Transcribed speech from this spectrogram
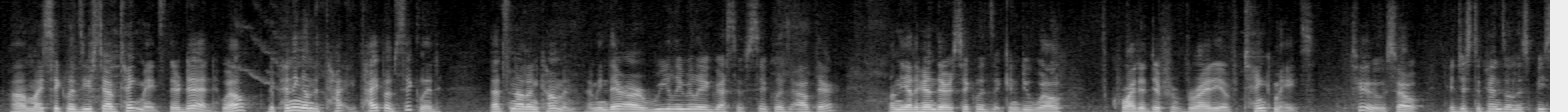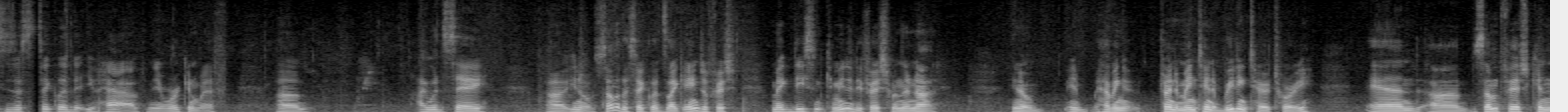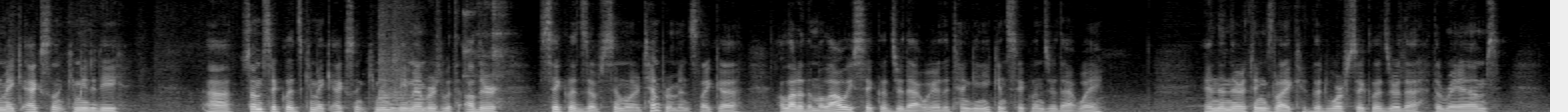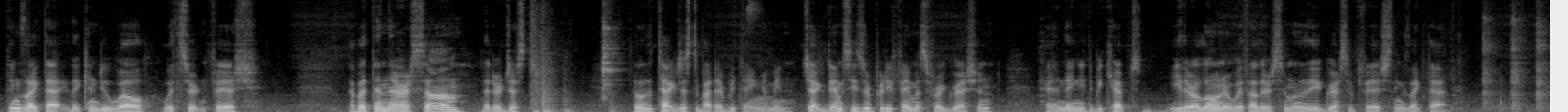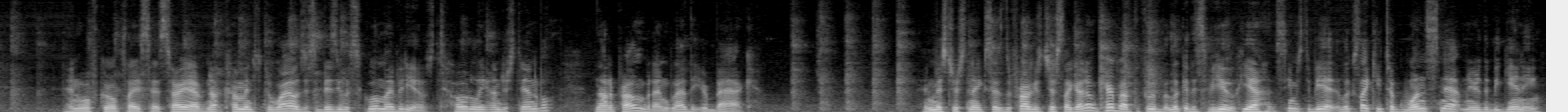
Uh, my cichlids used to have tank mates. They're dead. Well, depending on the ty type of cichlid, that's not uncommon. I mean, there are really, really aggressive cichlids out there. On the other hand, there are cichlids that can do well with quite a different variety of tank mates too. So it just depends on the species of cichlid that you have and you're working with. Um, I would say, uh, you know, some of the cichlids like angelfish make decent community fish when they're not, you know, having a, trying to maintain a breeding territory. And um, some fish can make excellent community, uh, some cichlids can make excellent community members with other cichlids of similar temperaments. Like uh, a lot of the Malawi cichlids are that way, or the Tanganyikan cichlids are that way. And then there are things like the dwarf cichlids or the, the rams, things like that that can do well with certain fish. Uh, but then there are some that are just, they'll attack just about everything. I mean, Jack Dempsey's are pretty famous for aggression, and they need to be kept either alone or with other similarly aggressive fish, things like that. And Wolf Girl Play says, sorry, I have not commented in a while, just busy with school and my videos. Totally understandable. Not a problem, but I'm glad that you're back. And Mr. Snake says, the frog is just like, I don't care about the food, but look at this view. Yeah, it seems to be it. It looks like he took one snap near the beginning,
